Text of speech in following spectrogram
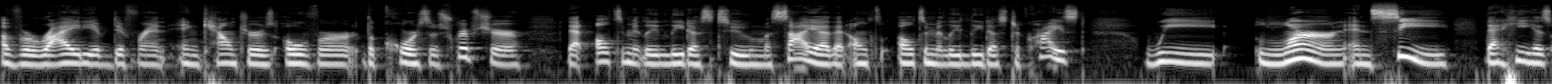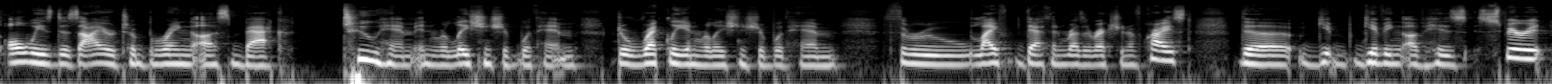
a variety of different encounters over the course of scripture that ultimately lead us to Messiah, that ultimately lead us to Christ, we learn and see that he has always desired to bring us back to him in relationship with him, directly in relationship with him through life, death, and resurrection of Christ, the giving of his spirit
